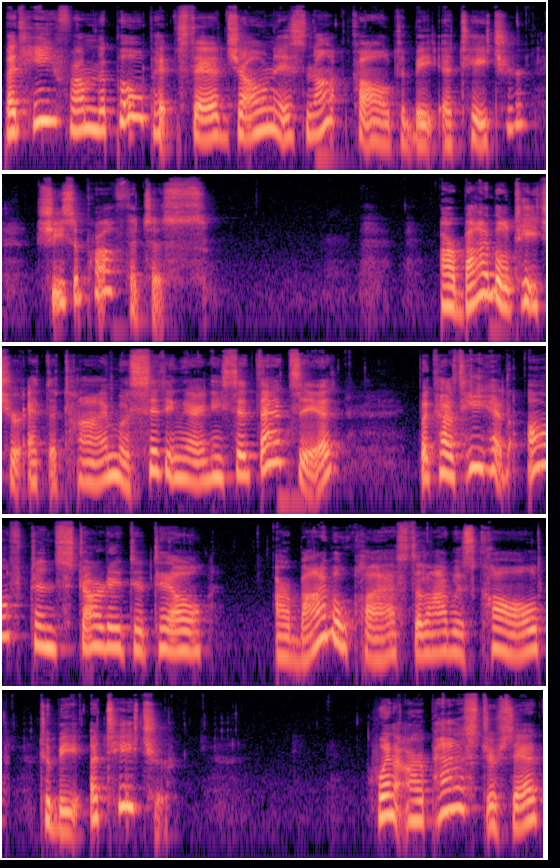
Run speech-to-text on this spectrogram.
But he from the pulpit said Joan is not called to be a teacher, she's a prophetess. Our Bible teacher at the time was sitting there and he said, That's it, because he had often started to tell our Bible class that I was called to be a teacher. When our pastor said,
